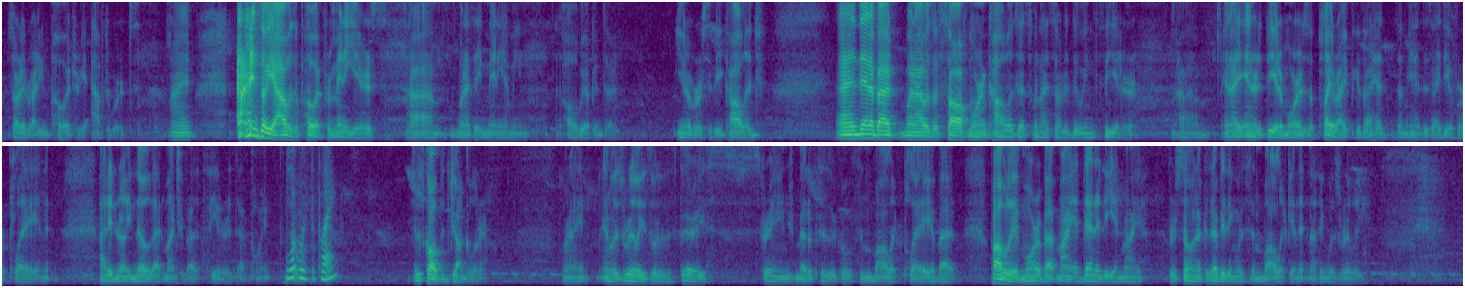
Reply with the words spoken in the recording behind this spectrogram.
started writing poetry afterwards. right? and so, yeah, I was a poet for many years. Um, when I say many, I mean all the way up into university, college. And then, about when I was a sophomore in college, that's when I started doing theater. Um, and I entered theater more as a playwright because I had mean, had this idea for a play, and it, I didn't really know that much about theater at that point. What was the play? It was called The Juggler, right? And it was really sort of this very strange, metaphysical, symbolic play about probably more about my identity and my persona because everything was symbolic in it. Nothing was really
